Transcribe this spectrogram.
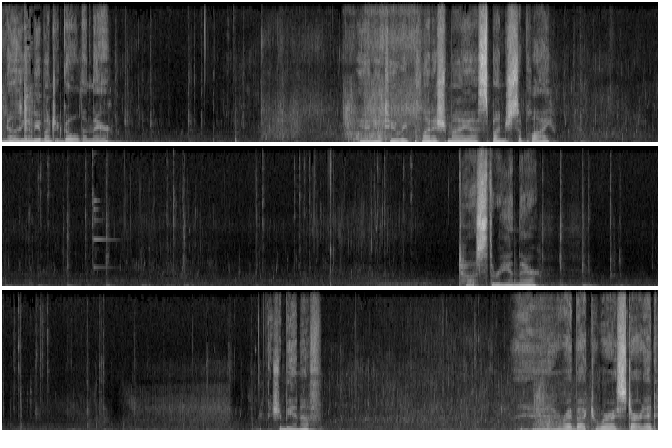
I know there's going to be a bunch of gold in there. Yeah, I need to replenish my uh, sponge supply. Three in there. Should be enough. And right back to where I started.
